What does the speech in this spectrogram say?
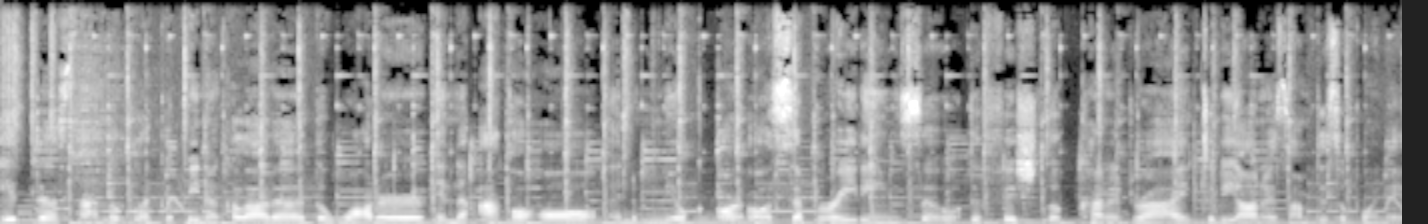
it does not look like a pina colada. The water and the alcohol and the milk are all separating, so the fish look kind of dry. To be honest, I'm disappointed.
